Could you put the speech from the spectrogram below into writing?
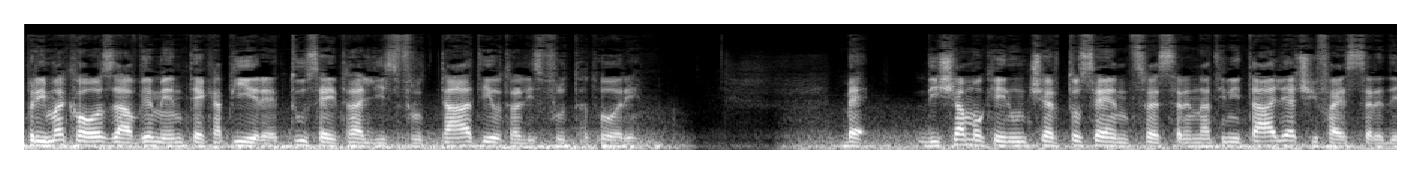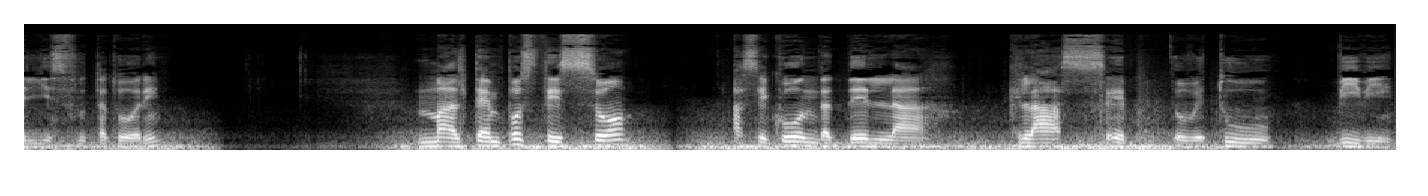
prima cosa ovviamente è capire, tu sei tra gli sfruttati o tra gli sfruttatori. Beh, diciamo che in un certo senso essere nati in Italia ci fa essere degli sfruttatori, ma al tempo stesso, a seconda della classe dove tu vivi,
